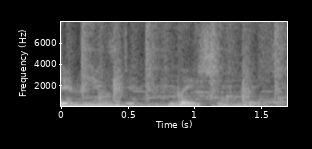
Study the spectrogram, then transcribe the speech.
Stimulation.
